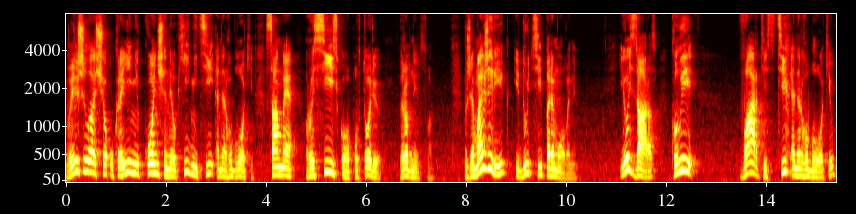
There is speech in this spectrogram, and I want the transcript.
вирішила, що Україні конче необхідні ці енергоблоки, саме російського, повторюю, виробництва. Вже майже рік ідуть ці перемовини. І ось зараз, коли вартість цих енергоблоків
